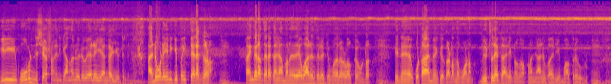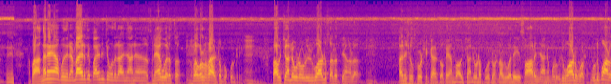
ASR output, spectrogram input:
ഈ കോവിഡിന് ശേഷം എനിക്ക് അങ്ങനെ ഒരു വേല ചെയ്യാൻ കഴിഞ്ഞിട്ടില്ല. അതിന്റെ കൂടെ എനിക്കിപ്പോൾ ഈ തിരക്കുകളാണ്. ഭയങ്കര തിരക്കാണ് ഞാൻ പറഞ്ഞ ദേവാലയത്തിലെ ചുമതലകളൊക്കെ ഉണ്ട്. പിന്നെ കൂട്ടായ്മയ്ക്ക് കടന്നു പോകണം. വീട്ടിലെ കാര്യങ്ങൾ നോക്കണം. ഞാനും ഭാര്യയും മാത്രമേ ഉള്ളൂ. അപ്പോൾ അങ്ങനെ അപ്പോൾ രണ്ടായിരത്തി പതിനഞ്ച് മുതലാണ് ഞാൻ സ്നേഹപുരത്ത് റെഗുലറായിട്ട് പോയിക്കൊണ്ടിരിക്കും. ബാബുച്ചാന്റെ കൂടെ ഒരുപാട് സ്ഥലത്ത് ഞങ്ങൾ അതിന് ശുശ്രൂഷയ്ക്കായിട്ടൊക്കെ ഞാൻ ബാബുച്ചാന്റെ കൂടെ പോയിട്ടുണ്ട്. അതുപോലെ ഈ സാറും ഞാനും കൂടെ ഒരുപാട് വർഷം ഒരുപാട്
